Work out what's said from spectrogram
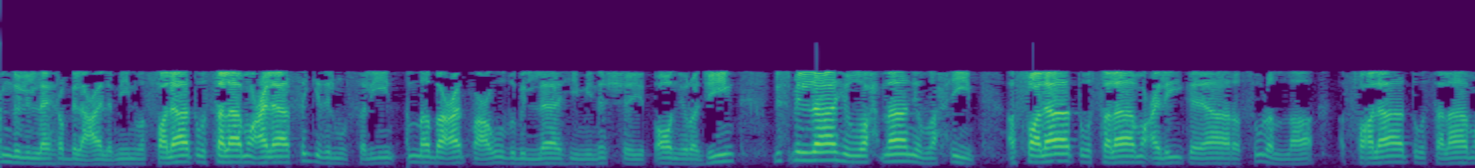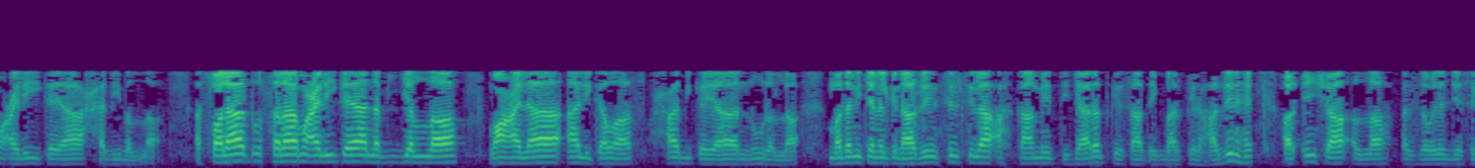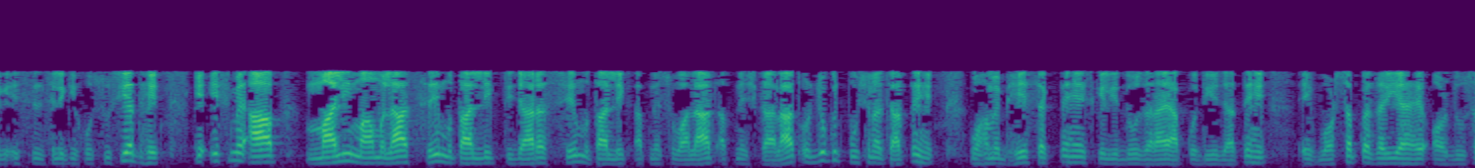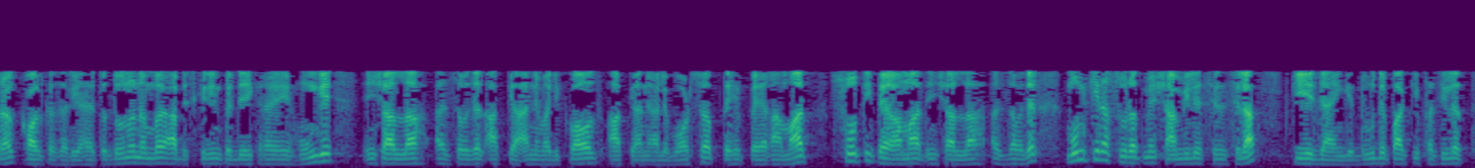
الحمد لله رب العالمين والصلاة والسلام على سيد المرسلين. أما بعد فعوذ بالله من الشيطان الرجيم. بسم الله الرحمن الرحيم. الصلاة والسلام عليك يا رسول الله. الصلاة والسلام عليك يا حبيب الله. الصلاة والسلام عليك يا نبي الله وعلى آلك وصحبه یا نور اللہ مدنی چینل کے ناظرین، سلسلہ احکام تجارت کے ساتھ ایک بار پھر حاضر ہیں اور انشاء اللہ جیسے کہ اس سلسلے کی خصوصیت ہے کہ اس میں آپ مالی معاملات سے متعلق، تجارت سے متعلق اپنے سوالات، اپنے شکالات اور جو کچھ پوچھنا چاہتے ہیں وہ ہمیں بھیج سکتے ہیں۔ اس کے لیے دو ذرائع آپ کو دیے جاتے ہیں۔ ایک واٹس اپ کا ذریعہ ہے اور دوسرا کال کا ذریعہ ہے۔ تو دونوں نمبر آپ اسکرین پہ دیکھ رہے ہوں گے۔ انشاءاللہ شاء اللہ آپ کے آنے والی کالز آپ کے آنے والے واٹس اپ پیغامات، صوتی پیغامات انشاءاللہ شاء اللہ ممکنہ صورت میں شامل سلسلہ کیے جائیں گے۔ درود پاک کی فضیلت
